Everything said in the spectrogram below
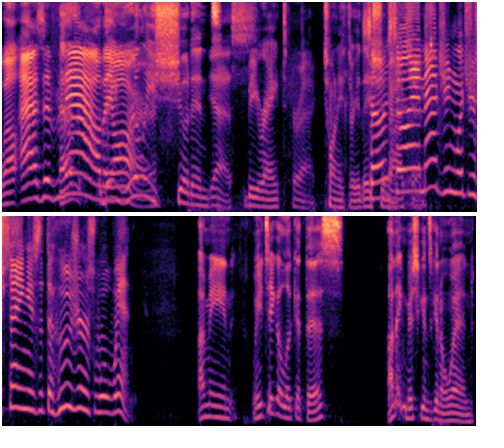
well, as of now, they, are. They really shouldn't Yes. be ranked Correct. 23. They So, should so not. I imagine what you're saying is that the Hoosiers will win. I mean, when you take a look at this, I think Michigan's going to win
